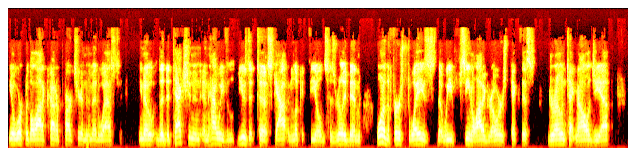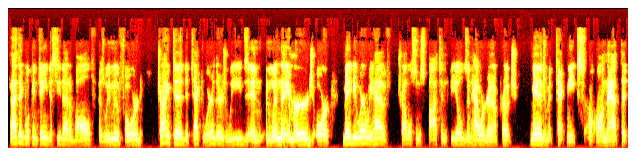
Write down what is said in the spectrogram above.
you know, work with a lot of cutter parts here in the Midwest. You know, the detection and, and how we've used it to scout and look at fields has really been one of the first ways that we've seen a lot of growers pick this drone technology up. And I think we'll continue to see that evolve as we move forward trying to detect where there's weeds and, and when they emerge, or maybe where we have troublesome spots in fields and how we're going to approach management techniques on that. That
